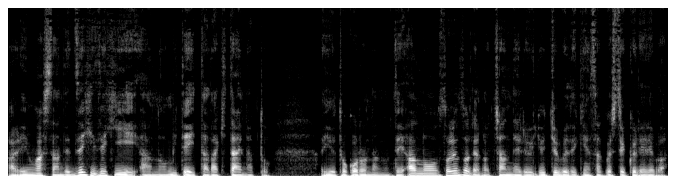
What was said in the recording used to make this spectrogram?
ありましたんで。是非是非見ていただきたいなというところなので。あのそれぞれのチャンネル YouTube で検索してくれれば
